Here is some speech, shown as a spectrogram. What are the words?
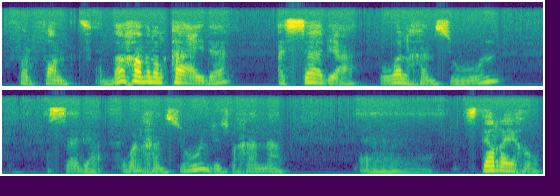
vervangt. En dan gaan we naar al-qa'ida, al-sabi'a wal-khamsoon. Al-sabi'a wal-khamsoon. Dus we gaan naar uh, stelregel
